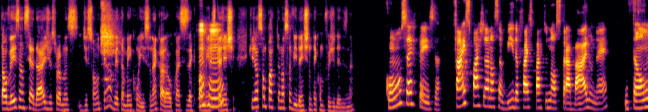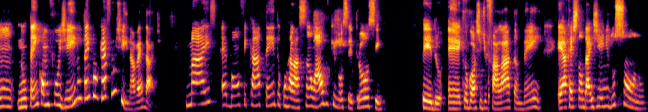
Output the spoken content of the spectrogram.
talvez a ansiedade e os problemas de sono tenham a ver também com isso, né, Carol? Com esses equipamentos uhum. que a gente que já são parte da nossa vida, a gente não tem como fugir deles, né? Com certeza. Faz parte da nossa vida, faz parte do nosso trabalho, né? Então, não tem como fugir, não tem por que fugir, na verdade. Mas é bom ficar atento com relação a algo que você trouxe, Pedro, é, que eu gosto de falar também, é a questão da higiene do sono,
